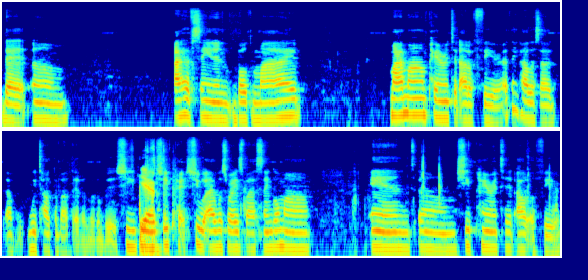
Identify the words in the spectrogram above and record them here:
that um, I have seen in both my my mom parented out of fear. I think Hollis, I, I, we talked about that a little bit. She yeah she she I was raised by a single mom, and um, she parented out of fear.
